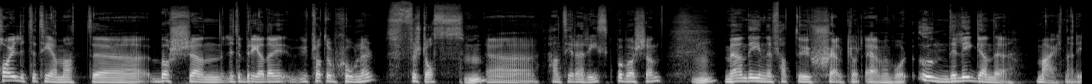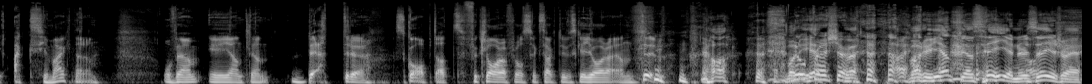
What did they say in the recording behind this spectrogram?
har ju lite temat eh, börsen lite bredare. Vi pratar optioner förstås, mm. eh, hantera risk på börsen. Mm. Men det innefattar ju självklart även vår underliggande marknad i aktiemarknaden. Och vem är egentligen bättre skapt att förklara för oss exakt hur vi ska göra än du? ja, no det, pressure! vad du egentligen säger när du ja. säger så är,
